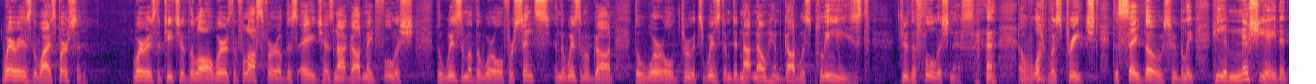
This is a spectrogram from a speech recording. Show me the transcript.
Where is the wise person? Where is the teacher of the law? Where is the philosopher of this age? Has not God made foolish the wisdom of the world? For since in the wisdom of God, the world through its wisdom did not know him, God was pleased through the foolishness of what was preached to save those who believe. He initiated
